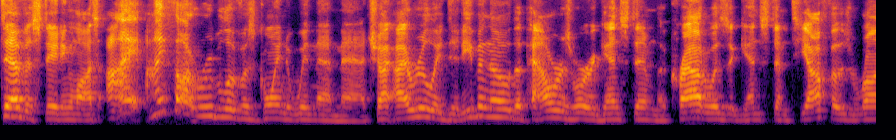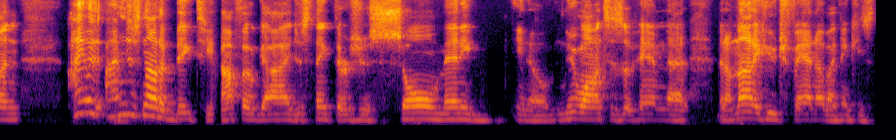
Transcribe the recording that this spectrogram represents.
devastating loss. I, I thought Rublev was going to win that match. I, I really did. Even though the powers were against him, the crowd was against him. Tiafoe's run. I was, I'm just not a big Tiafoe guy. I just think there's just so many you know nuances of him that that I'm not a huge fan of. I think he's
